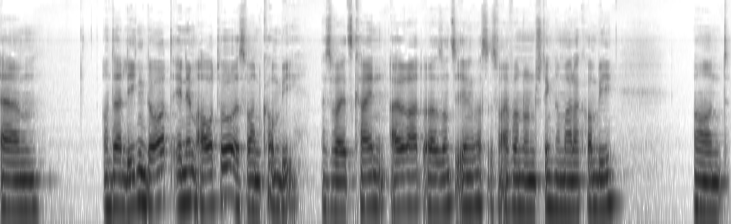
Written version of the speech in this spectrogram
ähm, und dann liegen dort in dem Auto, es war ein Kombi. Es war jetzt kein Allrad oder sonst irgendwas, es war einfach nur ein stinknormaler Kombi. Und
